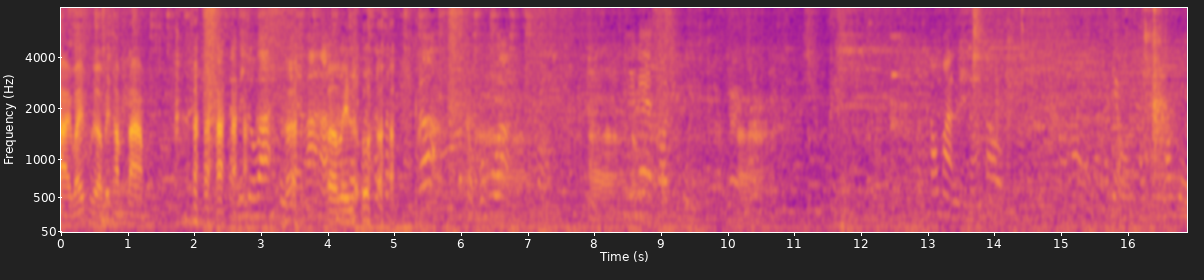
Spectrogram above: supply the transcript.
ถ่ายไว้เผื่อไปทำตาม แต่ไม่รู้ว่าเป็นไงบ้างคะเออไม่รู้ ก็ผสมม่วงอ่าๆนี่แน่ซอสญี่ปุ่นอ่าเหมือนข้าวมันเลยเนาะข้าวข้าวเหนียวข้าวโมง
